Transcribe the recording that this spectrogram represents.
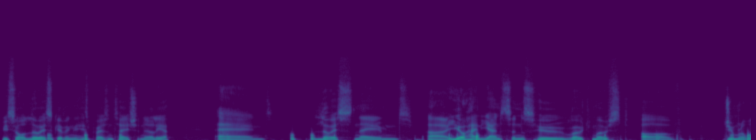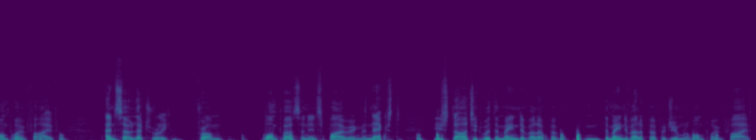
we saw Lewis giving his presentation earlier. And Lewis named uh, Johan Janssens, who wrote most of Joomla 1.5. And so, literally, from one person inspiring the next, you started with the main developer, the main developer for Joomla 1.5.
